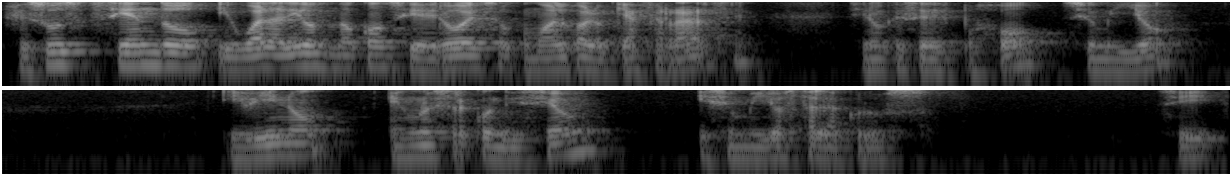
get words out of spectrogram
Jesús, siendo igual a Dios, no consideró eso como algo a lo que aferrarse, sino que se despojó, se humilló y vino en nuestra condición y se humilló hasta la cruz. ¿Sí?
